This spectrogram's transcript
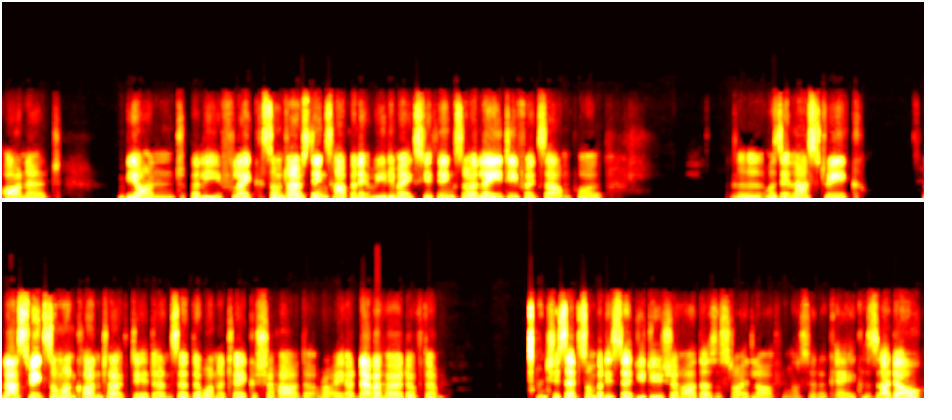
honored beyond belief. Like sometimes things happen, it really makes you think. So, a lady, for example, was it last week? Last week, someone contacted and said they want to take a Shahada, right? I'd never heard of them. And she said, somebody said, you do Shahadas. I started laughing. I said, okay, because I don't,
